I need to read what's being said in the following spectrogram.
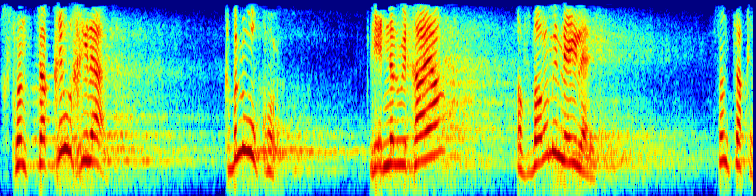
خصنا نتقي الخلاف قبل الوقوع لأن الوقاية أفضل من العلاج. ننتقي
